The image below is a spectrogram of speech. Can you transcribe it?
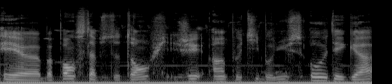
Et euh, bah, pendant ce laps de temps, j'ai un petit bonus aux dégâts.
